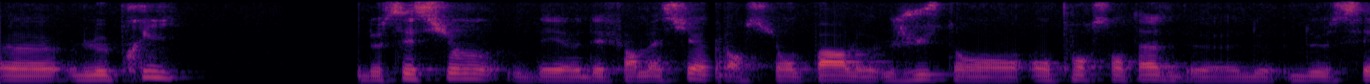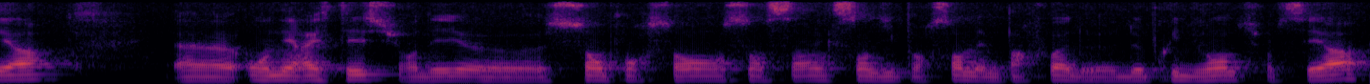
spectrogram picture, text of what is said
le prix de cession des, des, pharmacies, alors si on parle juste en, pourcentage de, de, de CA, euh, on est resté sur des 100%, 105%, 110%, même parfois de, prix de vente sur le CA,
